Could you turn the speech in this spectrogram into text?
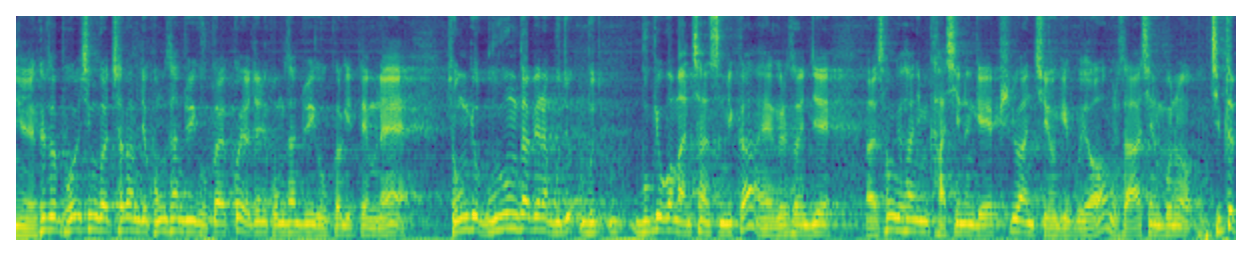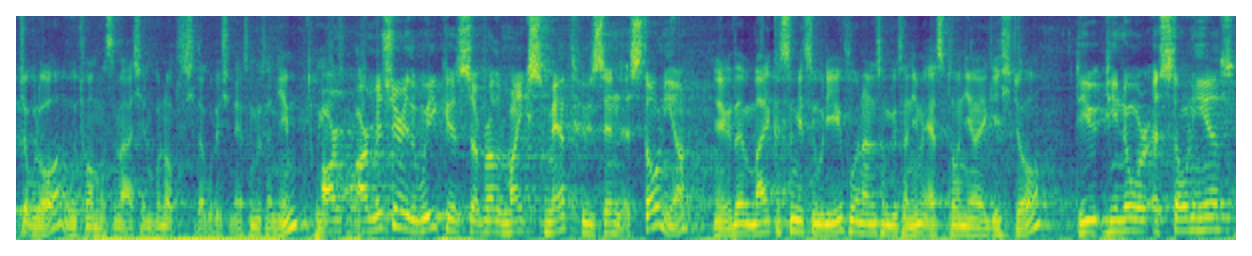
예, 그래서 보신 것처럼 이제 공산주의 국가였고 여전히 공산주의 국가이기 때문에 종교 무응답이나 무조, 무, 무교가 많지 않습니까? 예, 그래서 이제 어, 선교사님 가시는 게 필요한 지역이고요. 그래서 아시는 분은 없- 직접적으로 우통한 목숨 아시는 분은 없으시다 그러시네요, 선교사님. Our, our missionary of the week is uh, Brother Mike Smith, who's in Estonia. 예, 그다음에 마이크 스미스 우리 후원하는 선교사님 에스토니아에 계시죠. Do you, do you know where Estonia is?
